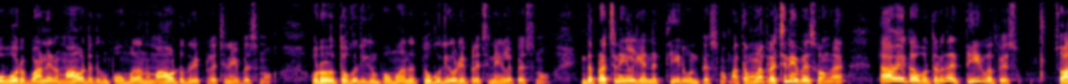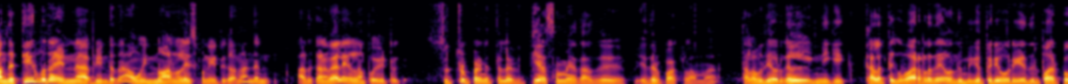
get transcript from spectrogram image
ஒவ்வொரு மாநில மாவட்டத்துக்கும் போகும்போது அந்த மாவட்டத்துடைய பிரச்சனையை பேசணும். ஒரு ஒரு தொகுதிக்கும் போகும்போது அந்த தொகுதியோடைய பிரச்சனைகளை பேசணும். இந்த பிரச்சனைகளுக்கு என்ன தீர்வுன்னு பேசணும். மற்றவங்களாம் பிரச்சனையை பேசுவாங்க. தாவேக்கா பொறுத்தவரைக்கும் அது தீர்வை பேசும். ஸோ அந்த தீர்வு தான் என்ன அப்படின்றத அவங்க இன்னும் அனலைஸ் பண்ணிட்டு இருக்காங்க. அந்த அதுக்கான வேலைகள்லாம் போயிட்டுருக்கு சுற்றுப்பயணத்தில் வித்தியாசமாக ஏதாவது எதிர்பார்க்கலாமா? தளபதி அவர்கள் இன்னைக்கு களத்துக்கு வர்றதே வந்து மிகப்பெரிய ஒரு எதிர்பார்ப்பை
